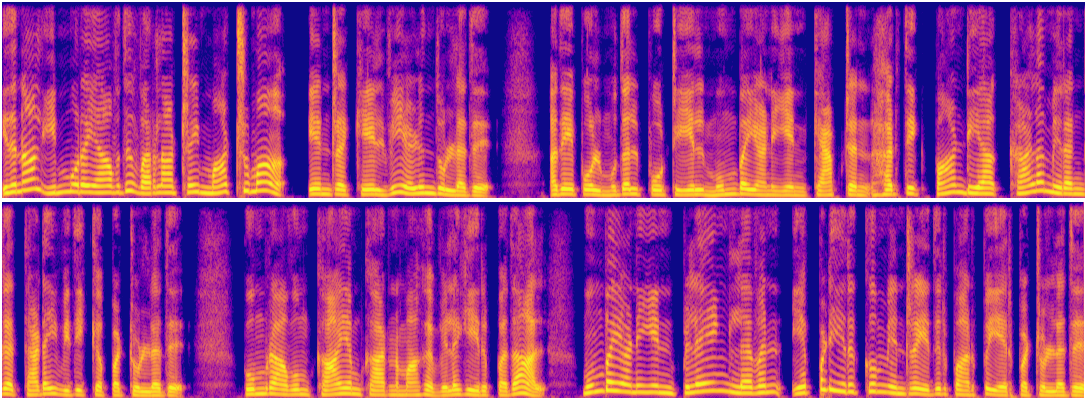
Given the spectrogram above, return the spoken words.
இதனால் இம்முறையாவது வரலாற்றை மாற்றுமா? என்ற கேள்வி எழுந்துள்ளது. அதேபோல் முதல் போட்டியில் மும்பை அணியின் கேப்டன் ஹர்திக் பாண்டியா களமிறங்க தடை விதிக்கப்பட்டுள்ளது. பும்ராவும் காயம் காரணமாக விலகியிருப்பதால் மும்பை அணியின் பிளேயிங் லெவன் எப்படி இருக்கும் என்ற எதிர்பார்ப்பு ஏற்பட்டுள்ளது.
